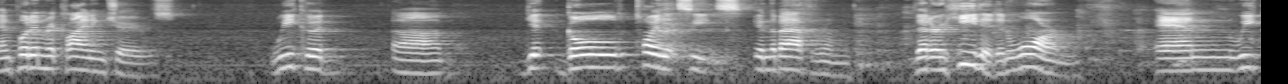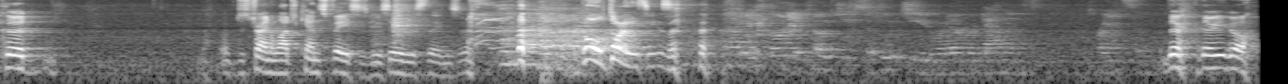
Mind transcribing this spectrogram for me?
and put in reclining chairs. We could uh, get gold toilet seats in the bathroom that are heated and warm. And we could. I'm just trying to watch Ken's face as we say these things. gold toilet seats. I was going to Tochi Sabuchi or whatever down in Branson. there, there you go.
